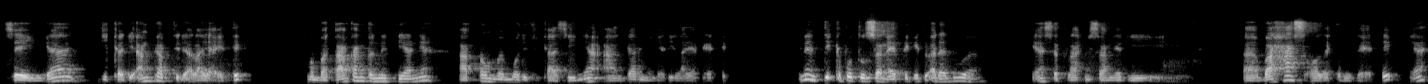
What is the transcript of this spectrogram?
sehingga jika dianggap tidak layak etik, membatalkan penelitiannya atau memodifikasinya agar menjadi layak etik. Ini nanti keputusan etik itu ada dua. Ya, setelah misalnya dibahas uh, oleh komite etik, ya,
